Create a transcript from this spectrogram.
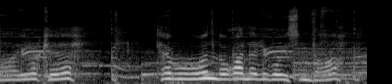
아, 이렇게 대부분 녹아내리고 있습니다.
